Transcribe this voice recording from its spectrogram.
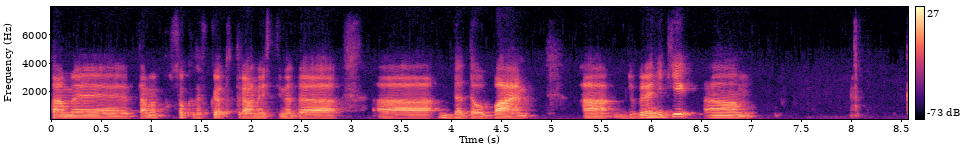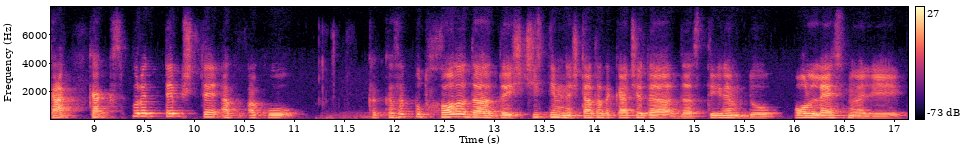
там е, там е посоката, в която трябва наистина да, да дълбаем. Добре, Ники, как, как според теб ще, ако, ако какъв е подхода да, да изчистим нещата така, че да, да стигнем до по-лесно или,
